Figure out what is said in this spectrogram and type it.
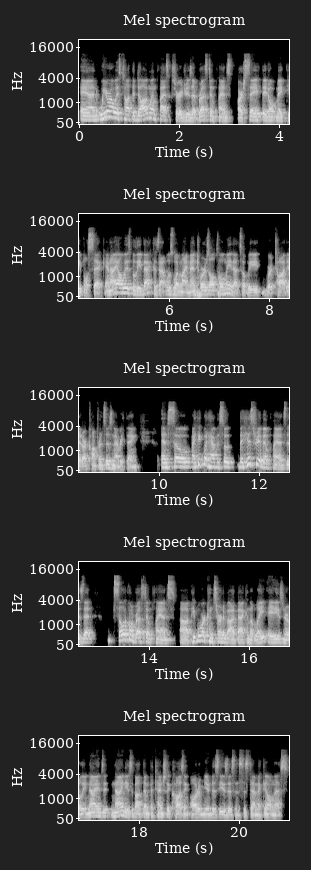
and we were always taught the dogma in plastic surgery is that breast implants are safe; they don't make people sick. And I always believed that because that was what my mentors all told me. That's what we were taught at our conferences and everything. And so I think what happened. So the history of implants is that silicone breast implants, uh, people were concerned about it back in the late 80s and early 90s about them potentially causing autoimmune diseases and systemic illness.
